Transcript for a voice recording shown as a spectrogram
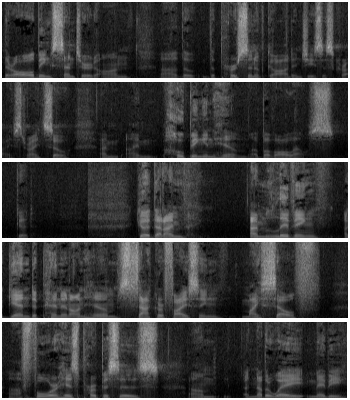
They're all being centered on uh, the, the person of God in Jesus Christ, right? So I'm, I'm hoping in Him above all else. Good. Good. That I'm, I'm living, again, dependent on Him, sacrificing myself uh, for his purposes. Um, another way, maybe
